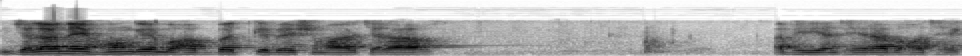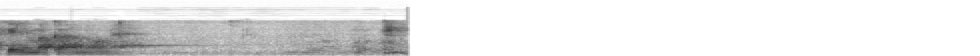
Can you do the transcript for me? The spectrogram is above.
جلانے ہوں گے، محبت کے بے شمار چراغ۔ ابھی اندھیرا بہت ہے کئی مکانوں میں۔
